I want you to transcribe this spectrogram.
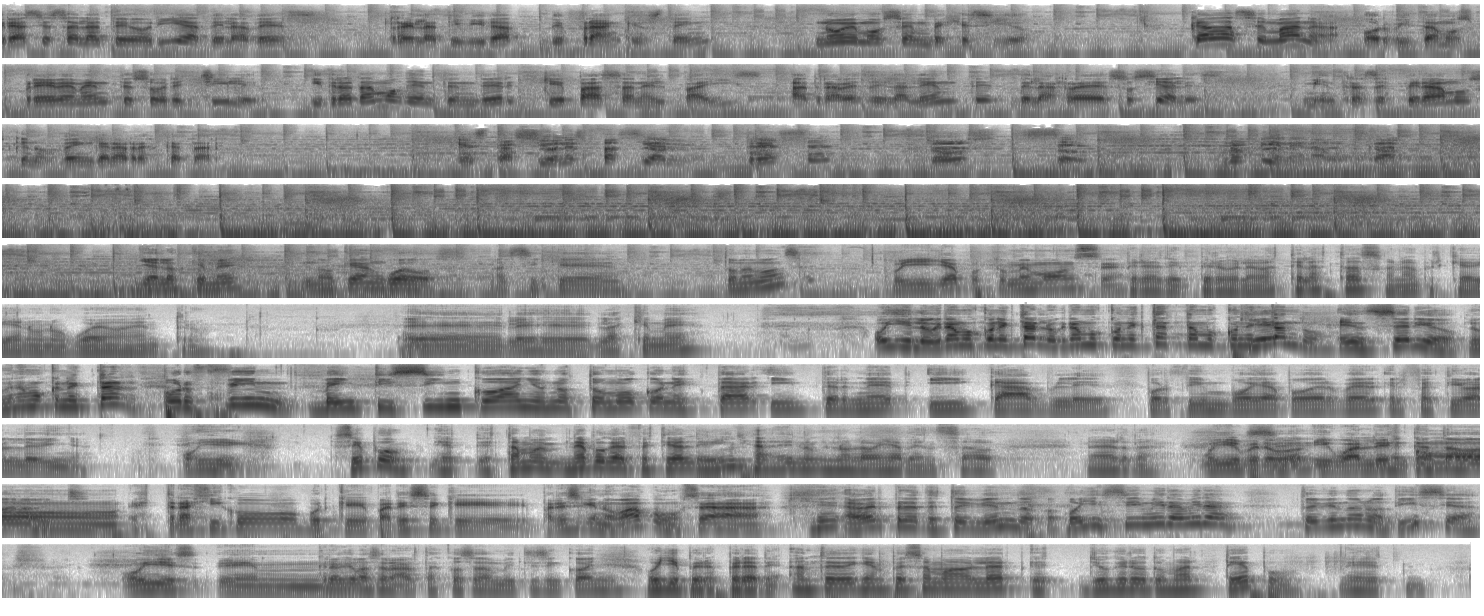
Gracias a la teoría de la DES, relatividad de Frankenstein, no hemos envejecido. Cada semana orbitamos brevemente sobre Chile y tratamos de entender qué pasa en el país a través de la lente de las redes sociales, mientras esperamos que nos vengan a rescatar. Estación Espacial 13-2C. Nos vienen a buscar. Ya los quemé, no quedan huevos, así que tomemos once. Oye, ya, pues tomemos 11. Espérate, pero lavaste las tazas, ¿no? Porque habían unos huevos adentro. Eh, le- las quemé. Oye, logramos conectar, logramos conectar, estamos conectando. ¿Qué? ¿En serio? Logramos conectar. Por fin, 25 años nos tomó conectar internet y cable. Por fin voy a poder ver el Festival de Viña. Oye, Sí, pues, estamos en época del Festival de Viña, eh, no, no lo había pensado, la verdad. oye, pero Sí, igual es como... Es trágico porque parece que parece que no va, pues, o sea... ¿Qué? A ver, espérate, estoy viendo. Oye, sí, mira, mira. Estoy viendo noticias. Oye, em, Creo que pasaron hartas cosas en 25 años. Oye, pero espérate, antes de que empecemos a hablar, eh, yo quiero tomar tepo. Eh,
